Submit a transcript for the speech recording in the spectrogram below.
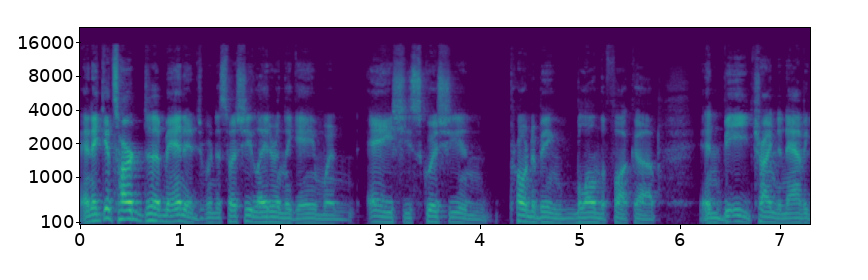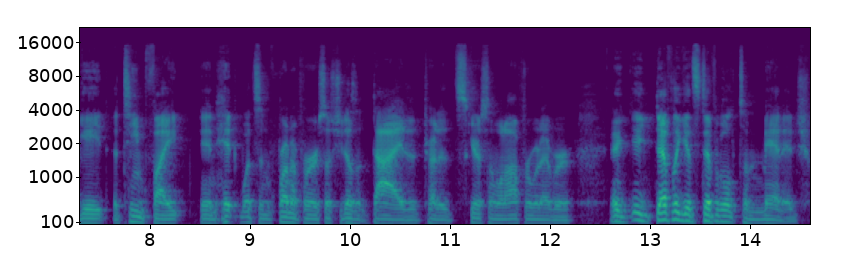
and it gets hard to manage when, especially later in the game, when A, she's squishy and prone to being blown the fuck up, and B, trying to navigate a team fight and hit what's in front of her so she doesn't die to try to scare someone off or whatever. It, it definitely gets difficult to manage,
